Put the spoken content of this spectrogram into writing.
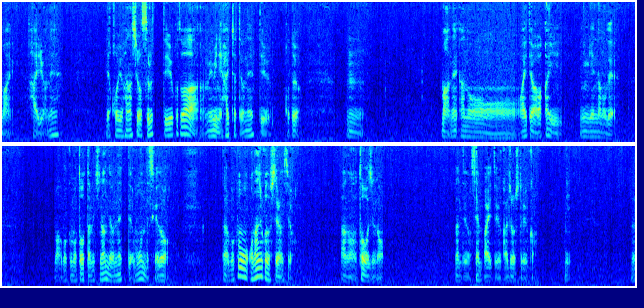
まあ、入るよね。で、こういう話をするっていうことは耳に入っちゃったよねっていうことよ。うん。まあね、あのー相手は若い人間なので、まあ僕も通った道なんだよねって思うんですけど、だから僕も同じことしてるんですよ。あの、当時の、なんていうの、先輩というか上司というか、に。うん。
